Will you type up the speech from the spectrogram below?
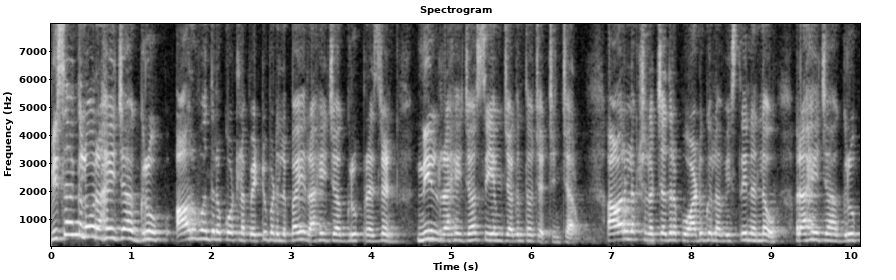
విశాఖలో రహైజా గ్రూప్ ఆరు వందల కోట్ల పెట్టుబడులపై Raheja group president Neel Raheja CM జగన్తో చర్చించారు. ఆరు లక్షల చదరపు అడుగుల విస్తీర్ణంలో రహేజా గ్రూప్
